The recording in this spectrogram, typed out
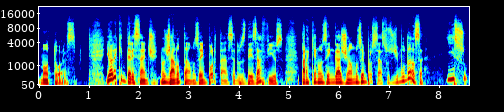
motoras. E olha que interessante, nós já notamos a importância dos desafios para que nos engajamos em processos de mudança. Isso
